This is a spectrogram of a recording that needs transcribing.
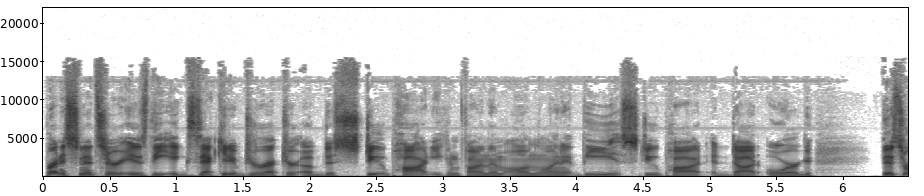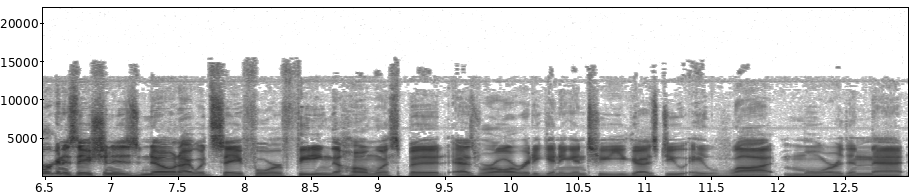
Brenda Snitzer is the executive director of the Stewpot. You can find them online at thestewpot.org. This organization is known, I would say, for feeding the homeless, but as we're already getting into, you guys do a lot more than that.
